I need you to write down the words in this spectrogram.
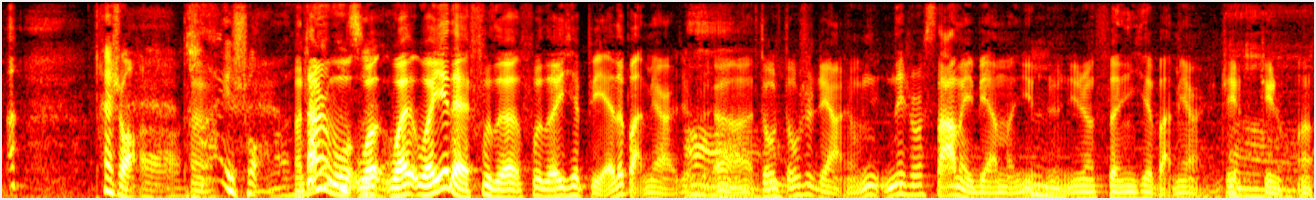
太爽了。太爽了啊。当然我我我我也得负责负责一些别的版面儿，就是哦呃都都是这样。我们那时候仨没编嘛，一人嗯一人分一些版面儿，这哦这种嗯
